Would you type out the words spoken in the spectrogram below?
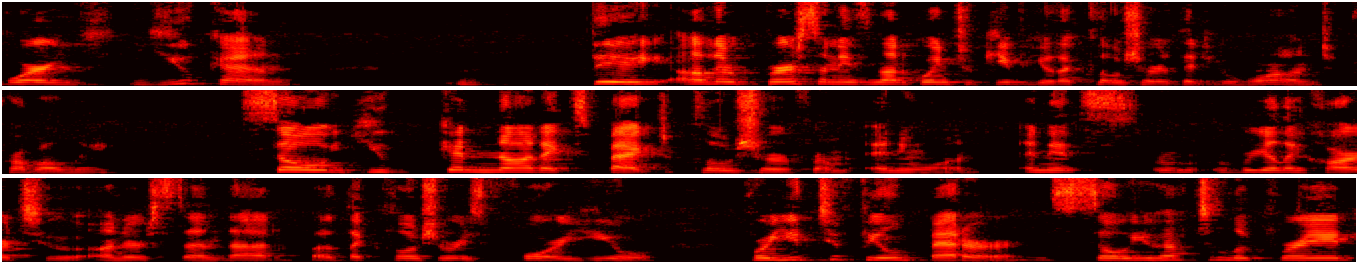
where you can. The other person is not going to give you the closure that you want probably. So you cannot expect closure from anyone and it's r- really hard to understand that but the closure is for you for you to feel better. So you have to look for it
